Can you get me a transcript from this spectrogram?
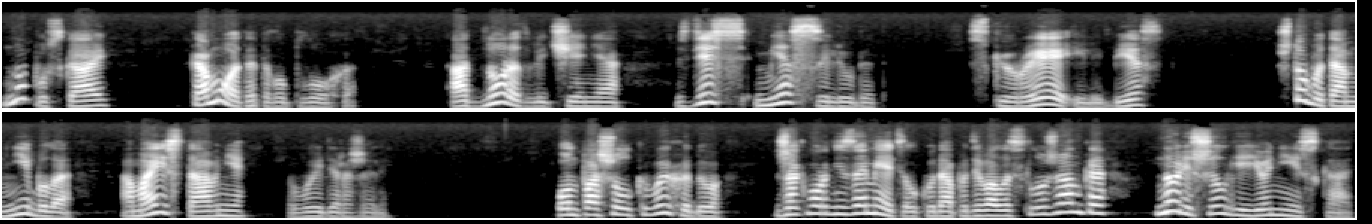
«Ну, пускай. Кому от этого плохо? Одно развлечение. Здесь мессы любят» с кюре или без. Что бы там ни было, а мои ставни выдержали. Он пошел к выходу. Жакмор не заметил, куда подевалась служанка, но решил ее не искать.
